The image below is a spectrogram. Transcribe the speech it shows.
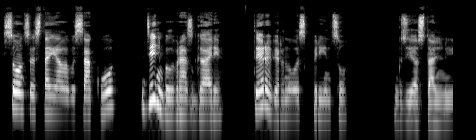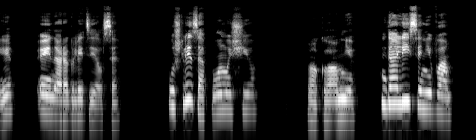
Солнце стояло высоко, день был в разгаре, Тера вернулась к принцу. «Где остальные?» Эйнар огляделся. «Ушли за помощью». «А камни?» «Дались они вам!»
